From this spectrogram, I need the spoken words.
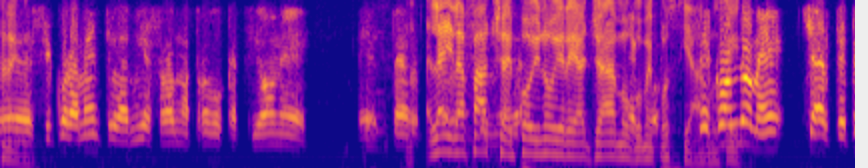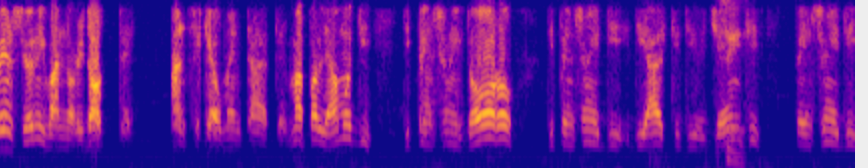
Eh, sicuramente la mia sarà una provocazione eh, per... Lei la per faccia e segnalare- poi noi reagiamo Ecco, come possiamo. Secondo sì. me certe pensioni vanno ridotte, anziché aumentate, ma parliamo di, di pensioni d'oro, di pensioni di, di alti dirigenti, pensioni di,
